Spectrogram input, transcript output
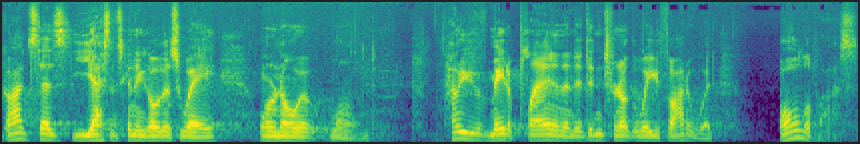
God says, yes, it's going to go this way, or no, it won't. How many of you have made a plan and then it didn't turn out the way you thought it would? All of us.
